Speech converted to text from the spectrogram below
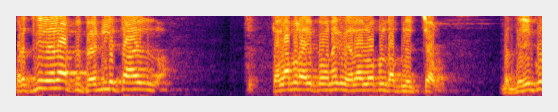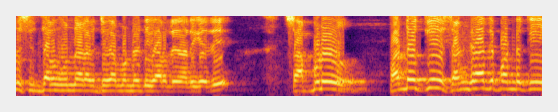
ప్రతి నెల పెళ్ళి తా తలమర అయిపోయినాక నెల లోపల డబ్బులు ఇచ్చాం. మరి దీనికి కూడా సిద్ధంగా ఉన్నాడు జగన్మోహన్ రెడ్డి గారు నేను అడిగేది. సో అప్పుడు పండుగకి సంక్రాంతి పండుగకి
